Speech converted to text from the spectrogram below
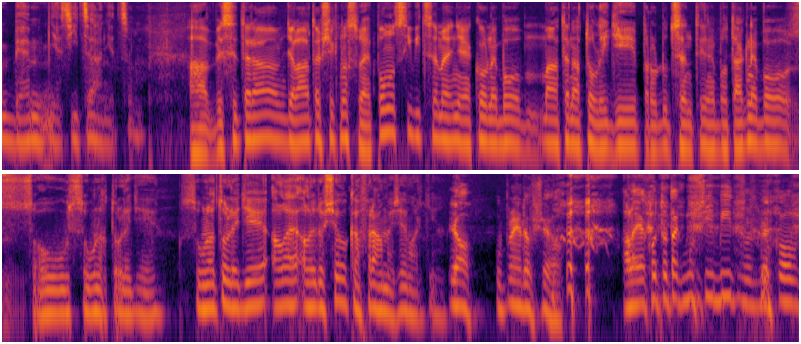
během měsíce a něco. A vy si teda děláte všechno své pomocí víceméně, jako, nebo máte na to lidi, producenty, nebo tak, nebo... Jsou, jsou na to lidi, jsou na to lidi, ale, ale do všeho kafráme, že Martin? Jo, úplně do všeho. ale jako to tak musí být, jako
